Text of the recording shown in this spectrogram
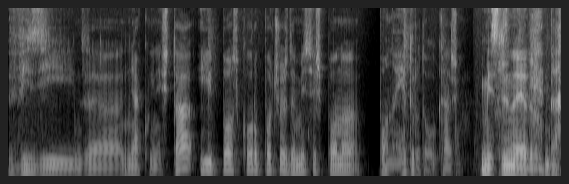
визии за някои неща и по-скоро почваш да мислиш по-на, по-наедро, да го кажем. Мисли на едро. Да.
